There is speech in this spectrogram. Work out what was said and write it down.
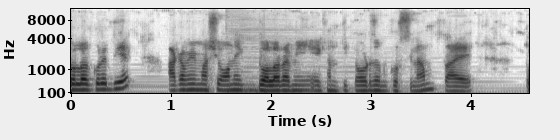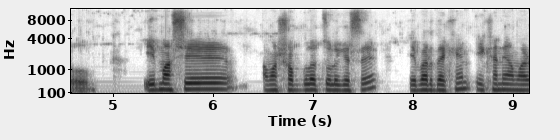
ডলার করে দিয়ে আগামী মাসে অনেক ডলার আমি এখান থেকে অর্জন করছিলাম, প্রায় তো এই মাসে আমার সবগুলো চলে গেছে। এবার দেখেন, এখানে আমার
